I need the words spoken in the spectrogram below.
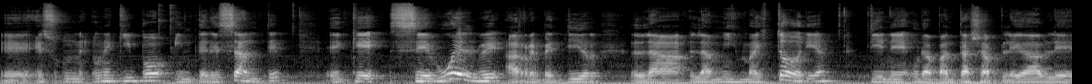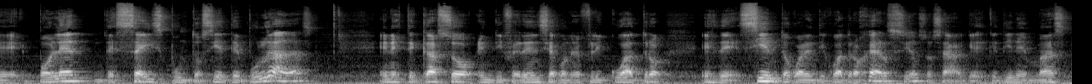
es un equipo interesante eh, que se vuelve a repetir la, misma historia. Tiene una pantalla plegable POLED de 6.7 pulgadas. En este caso, en diferencia con el Flip 4, es de 144 Hz, o sea que, tiene más,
